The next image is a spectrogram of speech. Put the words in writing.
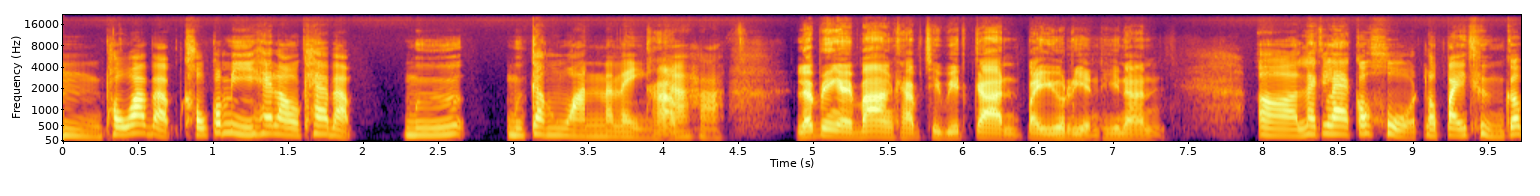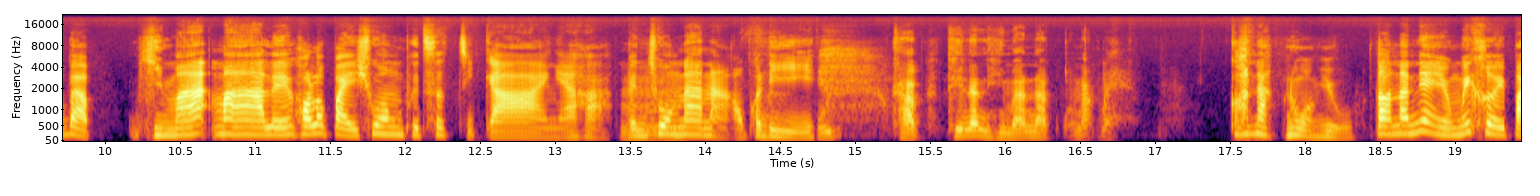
ืม เพราะว่าแบบเขาก็มีให้เราแค่แบบมื้อมื้อกลางวันอะไรอย่างเงี้ยค่ะ แล้วเป็นไงบ้างครับ ชีวิตการไปเรียนที่นั่นเอ่อ แรก ๆ ก็โหดเราไปถึงก็แบบหิมะมาเลยเพราะเราไปช่วงพฤศจิกาอย่างเงี้ยค่ะ เป็นช่วงหน้าหนาวพอดีอุ๊ยครับ ที่นั่นหิมะหนักหนักไหมก็หนักหน่วงอยู่ ตอนนั้นเนี่ยยังไม่เคยไป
